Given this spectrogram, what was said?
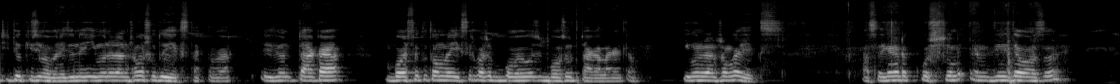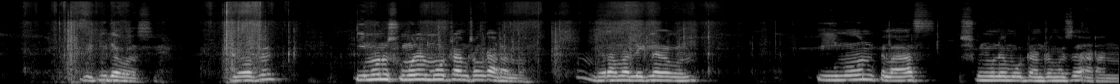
টি তো কিছু হবে না, এই জন্য ইমনের রান সংখ্যা শুধু এক্স থাকতো। আর এই জন্য টাকা, বয়স তো আমরা এক্সের পাশে বয়স, বছর টাকা লাগাইতাম। রান সংখ্যা এক্স আচ্ছা এখানে একটা কোশ্চেন জিনিস দেওয়া আছে। যে কী দেওয়া আছে? দেওয়া আছে, ইমন ও সুমনের মোট রান সংখ্যা আটান্ন। ধরো আমরা লিখলাম এখন, ইমন প্লাস সুমনের মোট রান সংখ্যা হচ্ছে আটান্ন।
